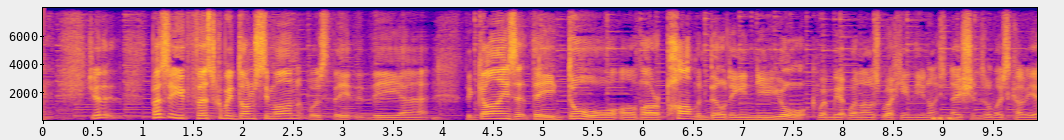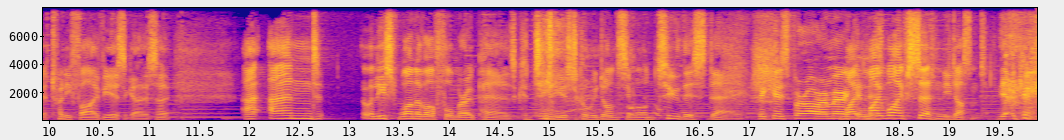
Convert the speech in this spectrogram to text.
Do you know the person who first called me Don Simon was the the uh, the guys at the door of our apartment building in New York when we when I was working in the United Nations almost kind of yeah 25 years ago. So uh, and at least one of our former au pairs continues to call me Don Simon to this day. Because for our American, my, my wife certainly doesn't. Yeah, okay.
